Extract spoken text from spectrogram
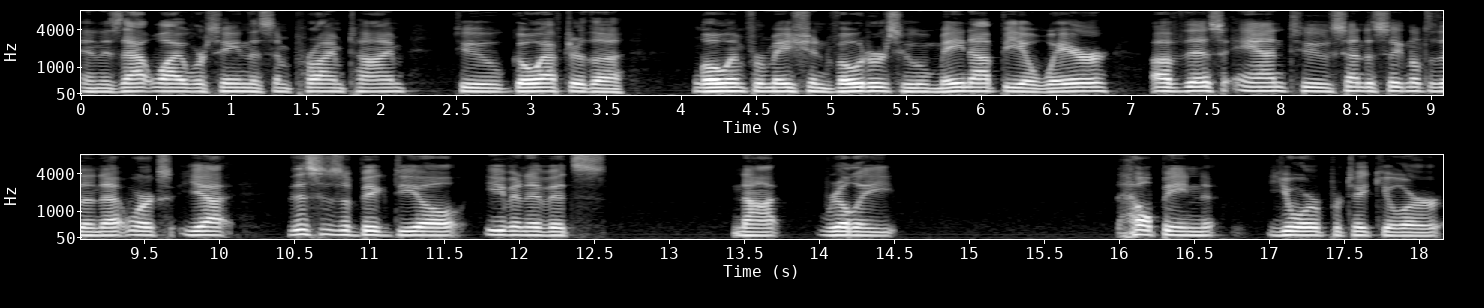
and is that why we're seeing this in prime time to go after the low information voters who may not be aware of this and to send a signal to the networks? Yeah this is a big deal, even if it's not really helping your particular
